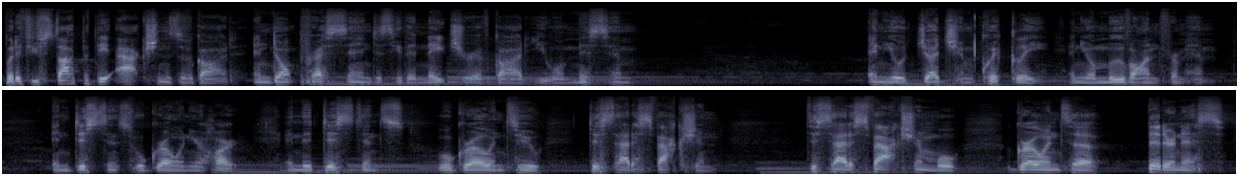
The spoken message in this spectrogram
But if you stop at the actions of God and don't press in to see the nature of God, you will miss Him and you'll judge Him quickly and you'll move on from Him. And distance will grow in your heart, and the distance will grow into dissatisfaction. Dissatisfaction will grow into bitterness.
